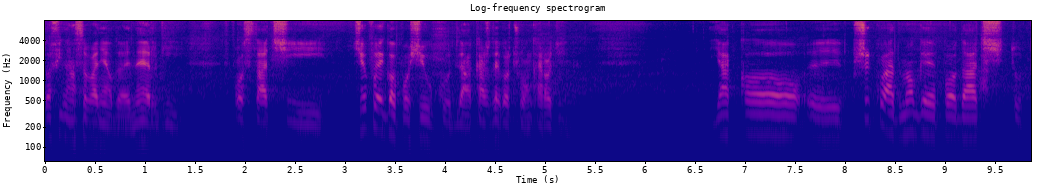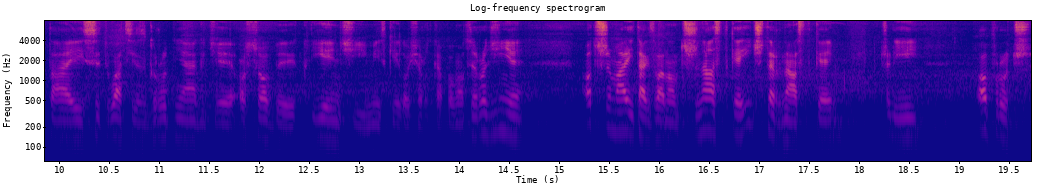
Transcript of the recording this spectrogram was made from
dofinansowania do energii, w postaci ciepłego posiłku dla każdego członka rodziny. Jako y, przykład mogę podać tutaj sytuację z grudnia, gdzie osoby, klienci Miejskiego Ośrodka Pomocy Rodzinie otrzymali tak zwaną trzynastkę i czternastkę, czyli oprócz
